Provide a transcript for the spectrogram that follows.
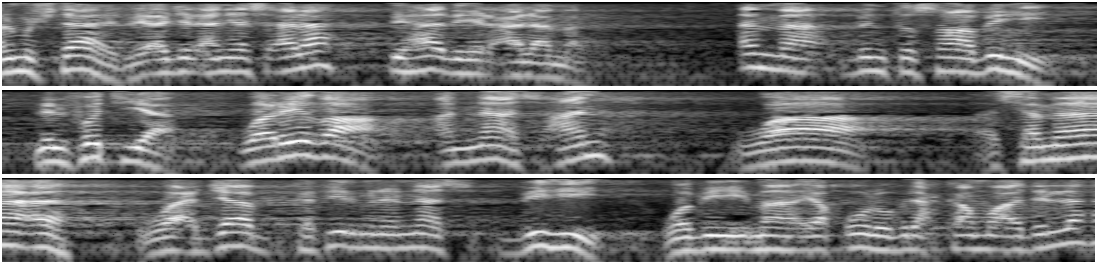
المجتهد لأجل أن يسأله بهذه العلامات. أما بانتصابه للفتيا ورضا الناس عنه وسماعه وإعجاب كثير من الناس به وبما يقول بالأحكام وأدلة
